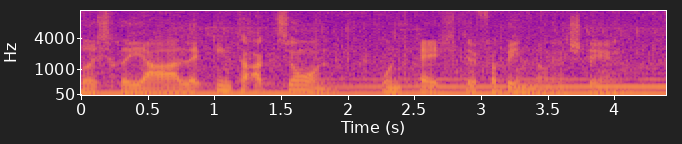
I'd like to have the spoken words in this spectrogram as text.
durch reale Interaktion und echte Verbindungen entstehen.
